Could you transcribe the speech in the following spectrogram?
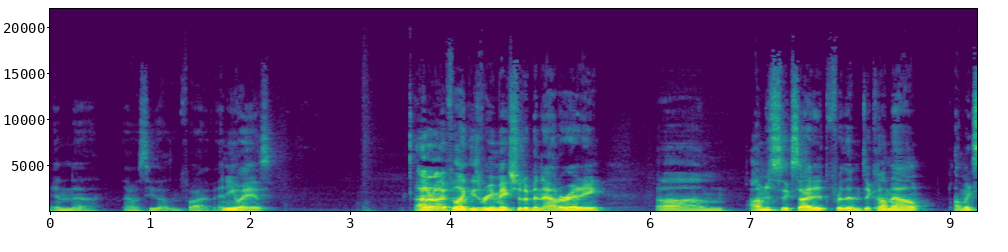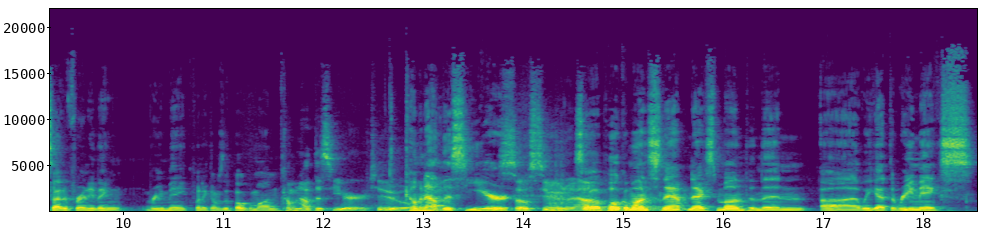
and uh, that was 2005. Anyways, I don't know. I feel like these remakes should have been out already. Um, I'm just excited for them to come out. I'm excited for anything remake when it comes to Pokemon coming out this year too. coming out this year. so soon. So I'm- Pokemon Snap next month, and then uh, we got the remakes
